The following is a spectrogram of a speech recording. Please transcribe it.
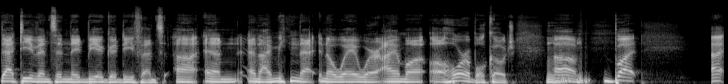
that defense and they'd be a good defense, uh, and and I mean that in a way where I am a, a horrible coach. Mm-hmm. Um, but uh,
